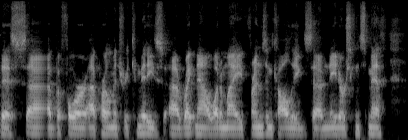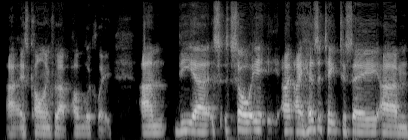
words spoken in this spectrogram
this uh, before uh, parliamentary committees. Uh, right now, one of my friends and colleagues, uh, Nate Erskine Smith, uh, is calling for that publicly. Um, the uh, so it, I, I, hesitate to say. Um,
